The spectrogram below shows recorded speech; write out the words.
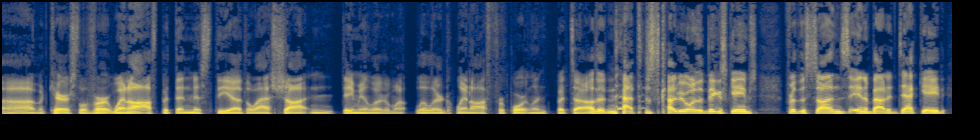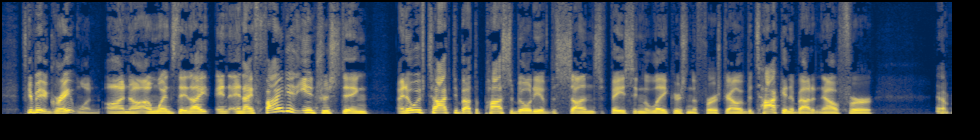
Uh, Caris LeVert went off, but then missed the uh, the last shot, and Damian Lillard went, Lillard went off for Portland. But uh, other than that, this has got to be one of the biggest games for the Suns in about a decade. It's gonna be a great one on uh, on Wednesday night, and and I find it interesting. I know we've talked about the possibility of the Suns facing the Lakers in the first round. We've been talking about it now for you know,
